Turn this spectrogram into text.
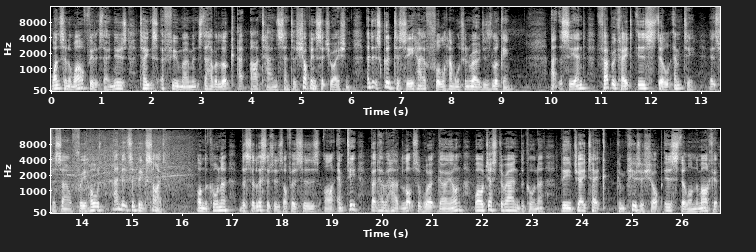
Once in a while, Felixstowe News takes a few moments to have a look at our town centre shopping situation, and it's good to see how full Hamilton Road is looking. At the sea end, Fabricate is still empty. It's for sale freehold and it's a big site. On the corner, the solicitors' offices are empty but have had lots of work going on, while just around the corner, the JTech computer shop is still on the market.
